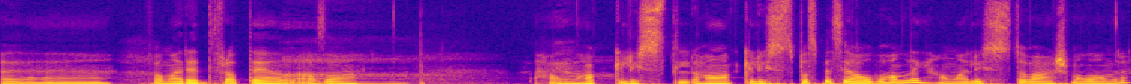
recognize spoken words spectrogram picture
Uh, for han er redd for at det Altså, Ah. han, Ja. har ikke lyst til, han har ikke lyst på spesialbehandling. Han har lyst til å være som alle andre.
